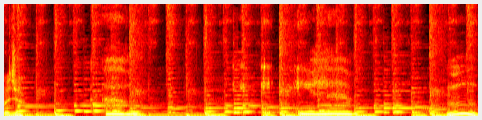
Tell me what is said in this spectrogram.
ரோஜா. இல்ல. ம்.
